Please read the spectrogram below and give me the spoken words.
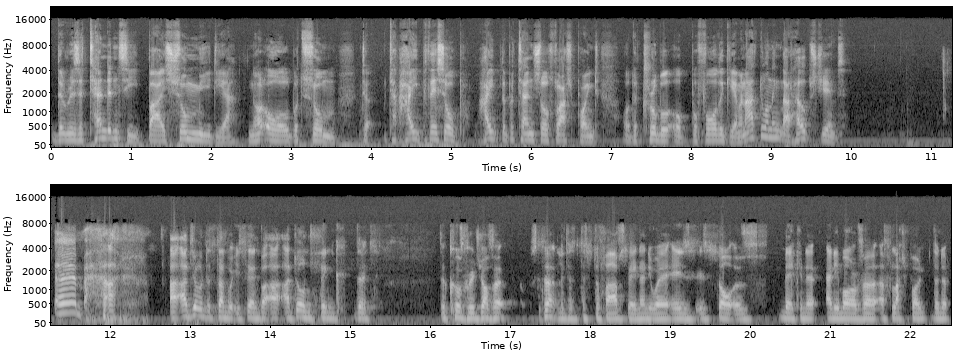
there is a tendency by some media, not all, but some, to, to hype this up, hype the potential flashpoint or the trouble up before the game. And I don't think that helps, James. Um, I, I do understand what you're saying, but I, I don't think that the coverage of it, certainly the, the stuff I've seen anyway, is is sort of making it any more of a, a flashpoint than it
